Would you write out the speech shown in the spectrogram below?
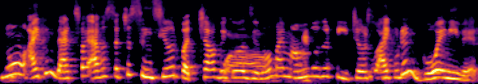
no i think that's why i was such a sincere bacha because wow. you know my mom was a teacher so i couldn't go anywhere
